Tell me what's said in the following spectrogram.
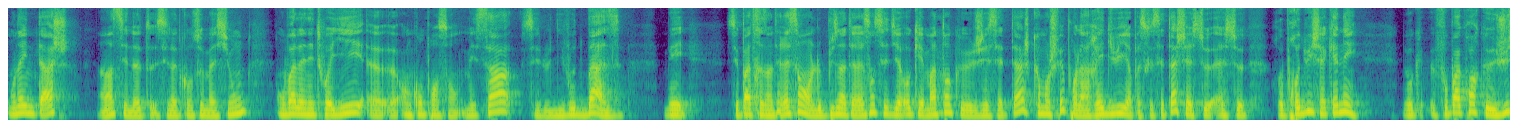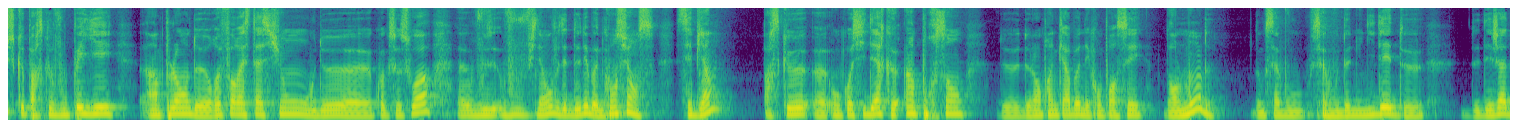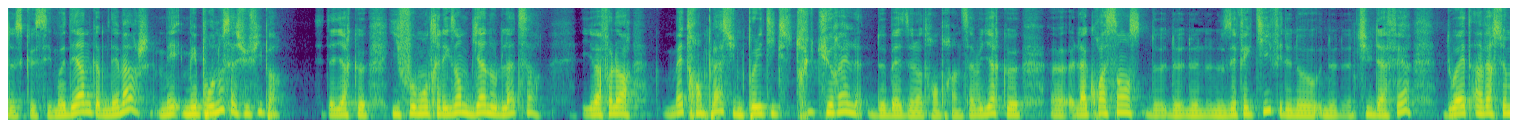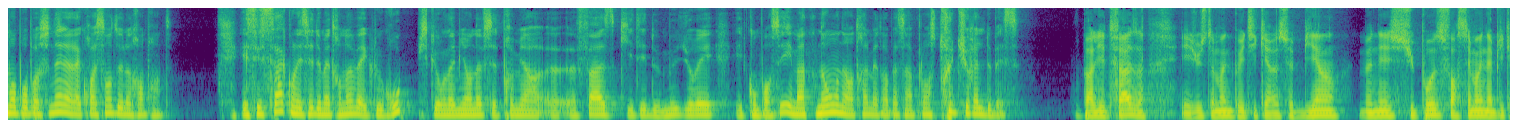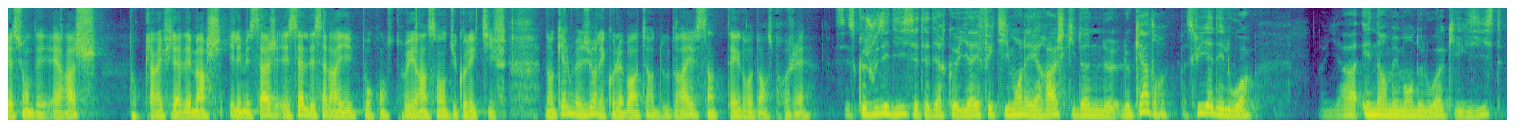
on a une tâche, hein, c'est notre, notre consommation, on va la nettoyer euh, en compensant. Mais ça c'est le niveau de base. Mais c'est pas très intéressant. Le plus intéressant, c'est de dire, OK, maintenant que j'ai cette tâche, comment je fais pour la réduire? Parce que cette tâche, elle se, elle se reproduit chaque année. Donc, faut pas croire que juste que parce que vous payez un plan de reforestation ou de euh, quoi que ce soit, euh, vous, vous finalement vous êtes donné bonne conscience. C'est bien parce que euh, on considère que 1% de, de l'empreinte carbone est compensé dans le monde. Donc ça vous ça vous donne une idée de, de déjà de ce que c'est moderne comme démarche. Mais mais pour nous ça suffit pas. C'est-à-dire que il faut montrer l'exemple bien au-delà de ça il va falloir mettre en place une politique structurelle de baisse de notre empreinte. Ça veut dire que euh, la croissance de, de, de, nos effectifs et de, nos, de notre chiffre d'affaires doit être inversement proportionnelle à la croissance de notre empreinte. Et c'est ça qu'on essaie de mettre en œuvre avec le groupe, puisqu'on a mis en œuvre cette première euh, phase qui était de mesurer et de compenser. Et maintenant, on est en train de mettre en place un plan structurel de baisse. Vous parliez de phase, et justement, une politique RSE bien menée suppose forcément une application des RH pour clarifier la démarche et les messages, et celle des salariés pour construire un sens du collectif. Dans quelle mesure les collaborateurs d'Oodrive s'intègrent dans ce projet? C'est ce que je vous ai dit, c'est-à-dire qu'il y a effectivement les RH qui donnent le, cadre, parce qu'il y a des lois. Il y a énormément de lois qui existent.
